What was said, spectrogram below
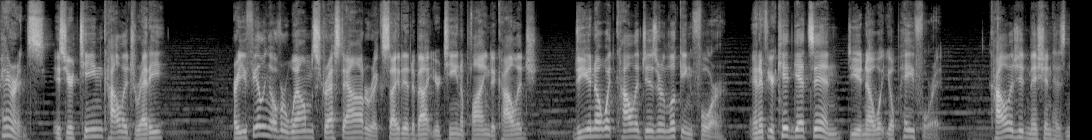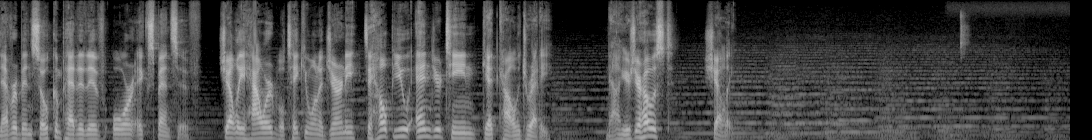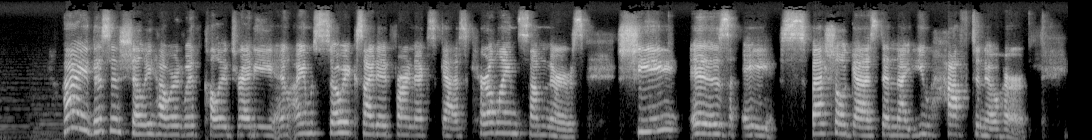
Parents, is your teen college ready? Are you feeling overwhelmed, stressed out, or excited about your teen applying to college? Do you know what colleges are looking for? And if your kid gets in, do you know what you'll pay for it? College admission has never been so competitive or expensive. Shellee Howard will take you on a journey to help you and your teen get college ready. Now, here's your host, Shellee. Hi, this is Shellee Howard with College Ready, and I am so excited for our next guest, Caroline Sumners. She is a special guest and that you have to know her.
